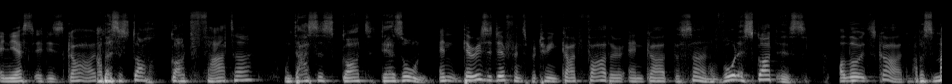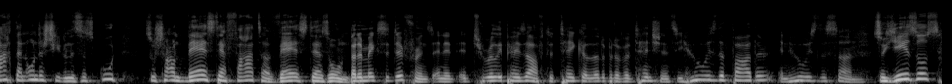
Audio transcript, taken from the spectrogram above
and yes, it is God. aber es ist doch Gott Vater und das ist Gott der Sohn. And there is a difference between God Father and God the Son, Obwohl es Gott ist. Although it's God. Aber es macht einen Unterschied und es ist gut zu schauen, wer ist der Vater, wer ist der Sohn. But it makes a difference, and it, it really pays off to take a little bit of attention and see who is the Father and who is the Son. So Jesus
